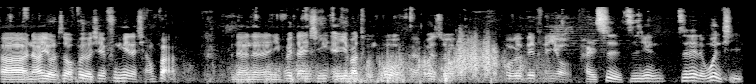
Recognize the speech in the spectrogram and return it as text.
呃，然后有的时候会有一些负面的想法，可能呢，你会担心，哎，要不要囤货，或者说会不会被朋友排斥之间之类的问题，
